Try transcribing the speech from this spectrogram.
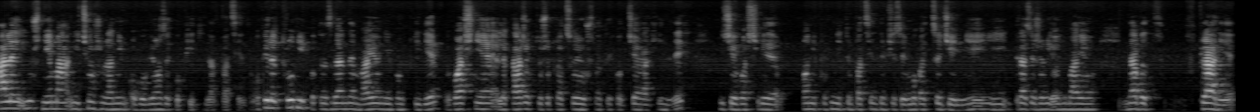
ale już nie ma, nie ciąży na nim obowiązek opieki nad pacjentem. O wiele trudniej pod tym względem mają niewątpliwie właśnie lekarze, którzy pracują już na tych oddziałach innych, gdzie właściwie oni powinni tym pacjentem się zajmować codziennie i teraz jeżeli oni mają nawet w planie,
